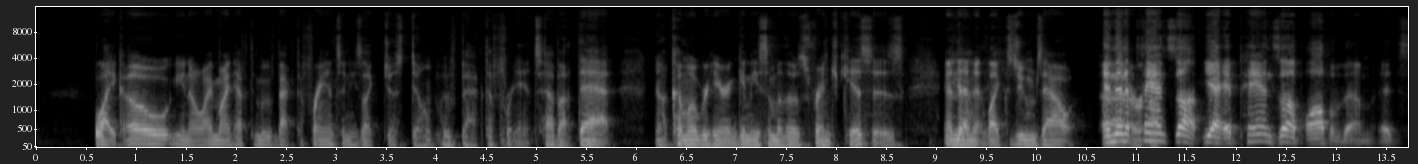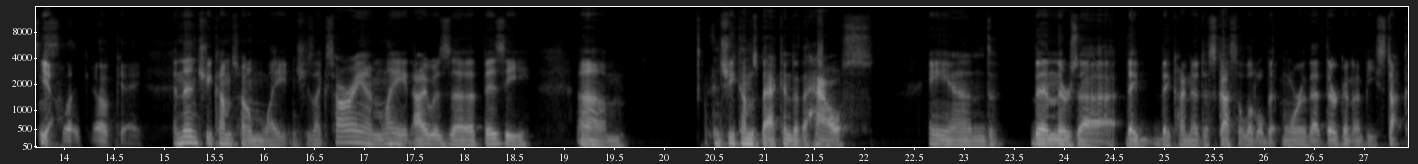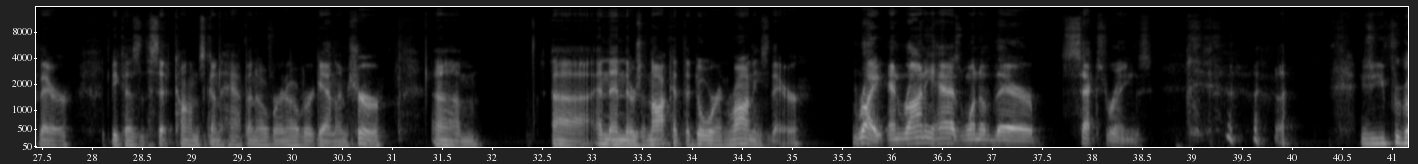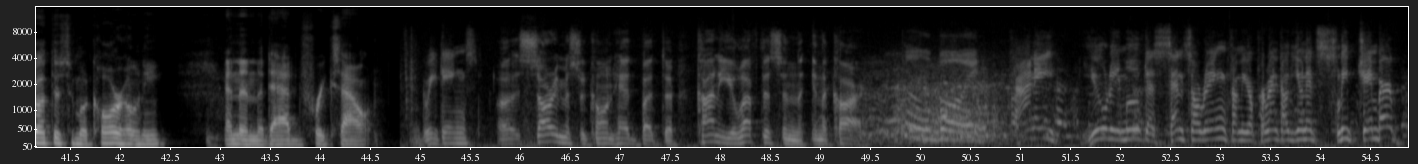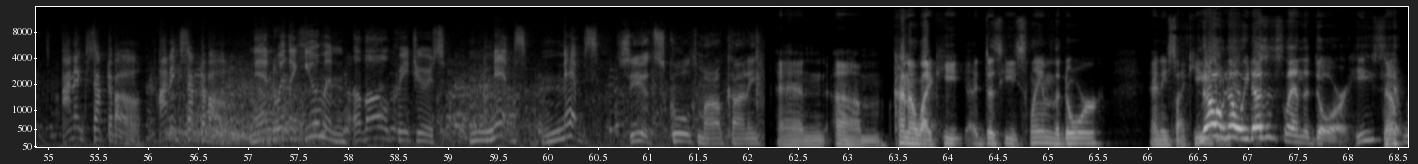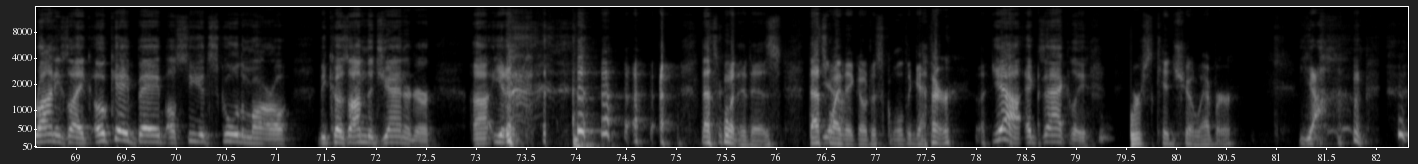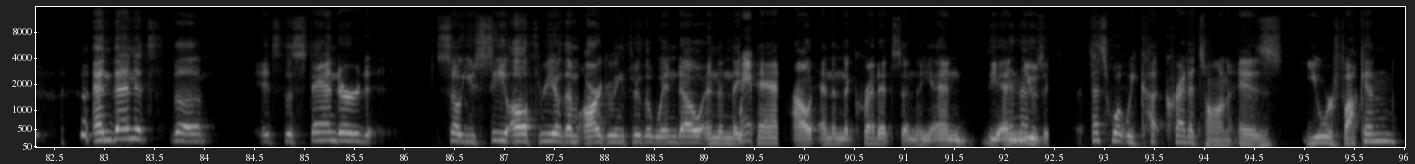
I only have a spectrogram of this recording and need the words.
like, oh, you know, I might have to move back to France, and he's like, just don't move back to France. How about that? Now come over here and give me some of those French kisses, and then it like zooms out, And then uh, it or up- pans up. Yeah, it pans up off of them. It's just like okay. and then she comes home late and she's like sorry i'm late i was uh, busy um, and she comes back into the house and then there's a they they kind of discuss a little bit more that they're going to be stuck there because the sitcom's going to happen over and over again i'm sure um, uh, and then there's a knock at the door and ronnie's there Right, and Ronnie has one of their sex rings. You forgot this in my car honey and then the dad freaks out Greetings. Uh, sorry, Mr. Conehead, but uh, Connie, you left this in the in the car. Connie, you removed a sensor ring from your parental unit's sleep chamber? Unacceptable. Unacceptable. And with a human of all creatures. Mibs. Mibs. See you at school tomorrow, Connie. and um, kind of like he does he slam the door and he's like No, no, he doesn't slam the door. He's No? Ronnie's like, okay, babe, I'll see you at school tomorrow because I'm the janitor. Uh, you know, That's what it is. That's why they go to school together. yeah, exactly. Worst kid show ever. Yeah. and then it's the it's the standard so you see all three of them arguing through the window and then they pan out and then the credits and the end the end music. That's what we cut credits on. Is you were fucking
